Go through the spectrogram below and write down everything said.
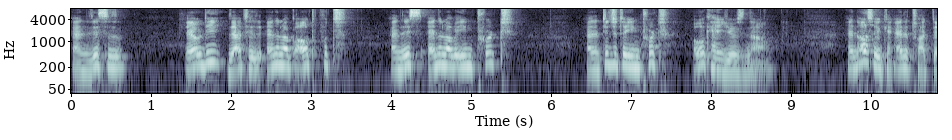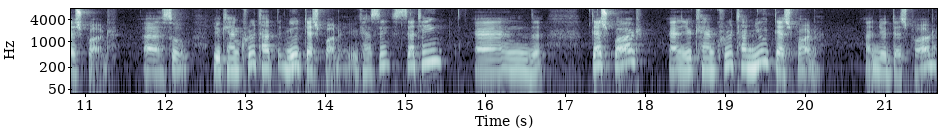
And this is LD, that is analog output. And this analog input and digital input all can use now. And also you can add to a dashboard. Uh, so you can create a new dashboard. You can see setting and dashboard, and you can create a new dashboard, a new dashboard.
